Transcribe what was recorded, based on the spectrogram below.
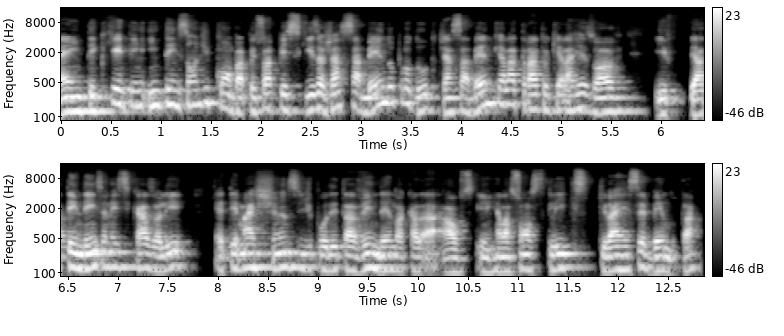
né? Intenção de compra? A pessoa pesquisa já sabendo o produto, já sabendo que ela trata, o que ela resolve, e a tendência nesse caso ali é ter mais chance de poder estar tá vendendo a cada, aos, em relação aos cliques que vai recebendo, tá?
